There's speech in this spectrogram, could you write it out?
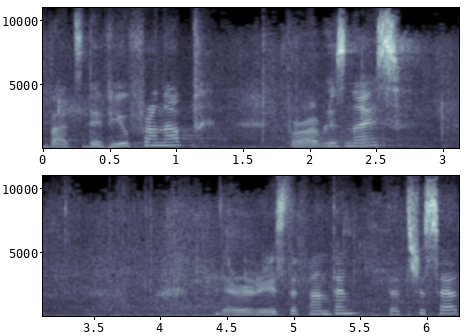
But the view from up probably is nice. There it is, the fountain that she said.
